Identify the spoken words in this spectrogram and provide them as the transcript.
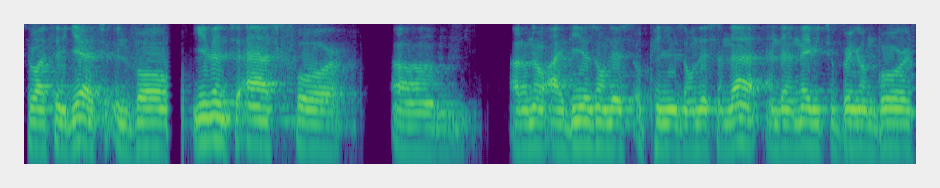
so I think, yeah, to involve, even to ask for, um, I don't know, ideas on this, opinions on this and that, and then maybe to bring on board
